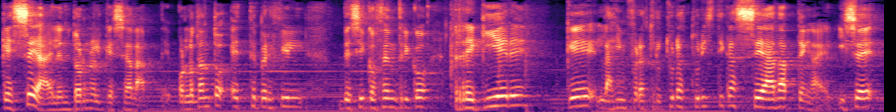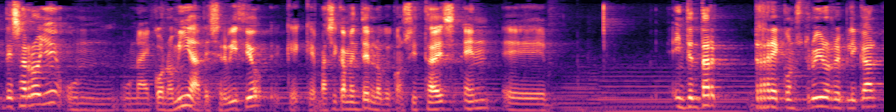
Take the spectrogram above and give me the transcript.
que sea el entorno el que se adapte. Por lo tanto, este perfil de psicocéntrico requiere que las infraestructuras turísticas se adapten a él y se desarrolle una economía de servicio que, básicamente en lo que consista es en eh, intentar reconstruir o replicar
